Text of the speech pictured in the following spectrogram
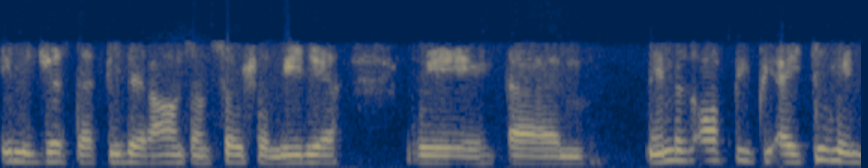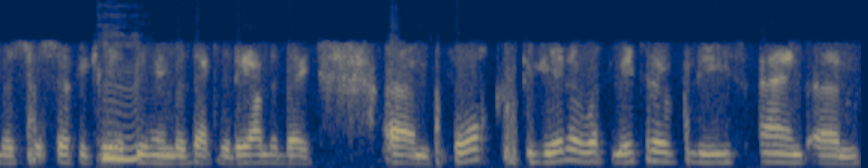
images that did the rounds on social media where um, members of PPA, two members specifically, mm-hmm. two members that were there on the day, um, walk together with Metro Police and um,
